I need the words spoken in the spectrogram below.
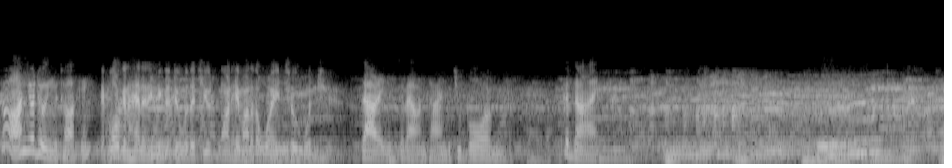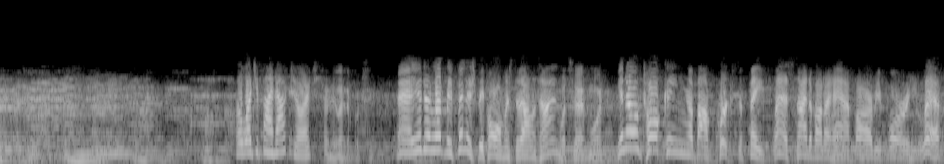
Go on, you're doing the talking. If Logan had anything to do with it, you'd want him out of the way, too, wouldn't you? Sorry, Mr. Valentine, but you bore me. Good night. Well, what'd you find out, George? Tell you later, Brooksy. Hey, you didn't let me finish before, Mr. Valentine. What's that, Mort? You know, talking about quirks of fate, last night, about a half hour before he left,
